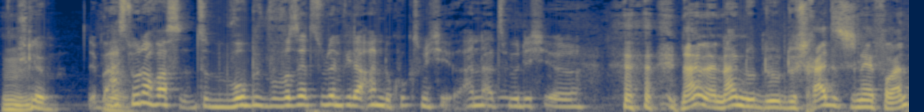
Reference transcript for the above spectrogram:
Mhm. Schlimm. Hast du noch was? Wo, wo setzt du denn wieder an? Du guckst mich an, als würde ich. Äh nein, nein, nein, du, du, du schreitest schnell voran.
